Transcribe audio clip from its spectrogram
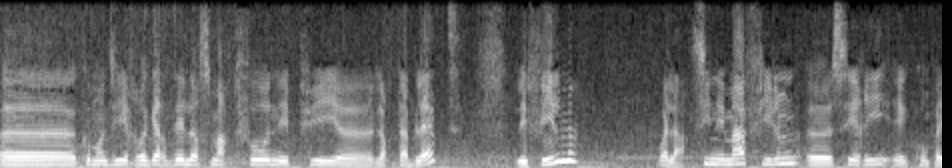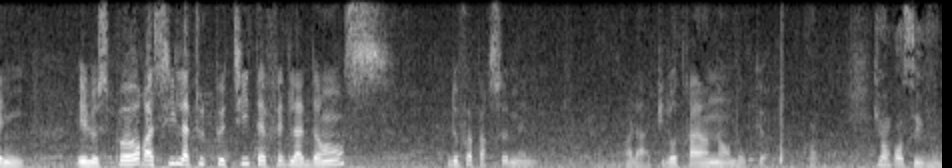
euh, comment dire, regarder leur smartphone et puis euh, leur tablette, les films. Voilà, cinéma, film, euh, séries et compagnie. Et le sport, ah si, la toute petite, elle fait de la danse deux fois par semaine. Voilà, et puis l'autre a un an, donc... Qu'en pensez-vous?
